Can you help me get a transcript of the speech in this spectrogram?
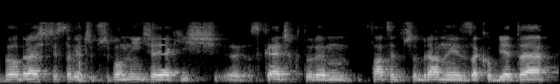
Wyobraźcie sobie, czy przypomnicie jakiś e, sketch, w którym facet przebrany jest za kobietę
